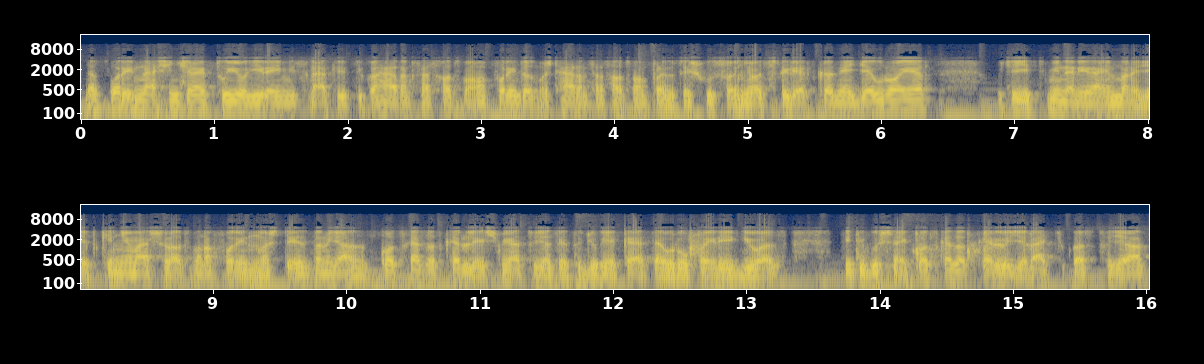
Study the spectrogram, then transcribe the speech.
de a forintnál sincsenek túl jó híreim, hiszen átléptük a 360 forintot, most 360 forintot és 28 fillért kell 4 euróért, úgyhogy itt minden irányban egyébként nyomás alatt van a forint most részben, ugye a kockázatkerülés miatt, ugye azért tudjuk, hogy a kelet-európai régió az tipikusan egy kockázatkerül, ugye látjuk azt, hogy a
